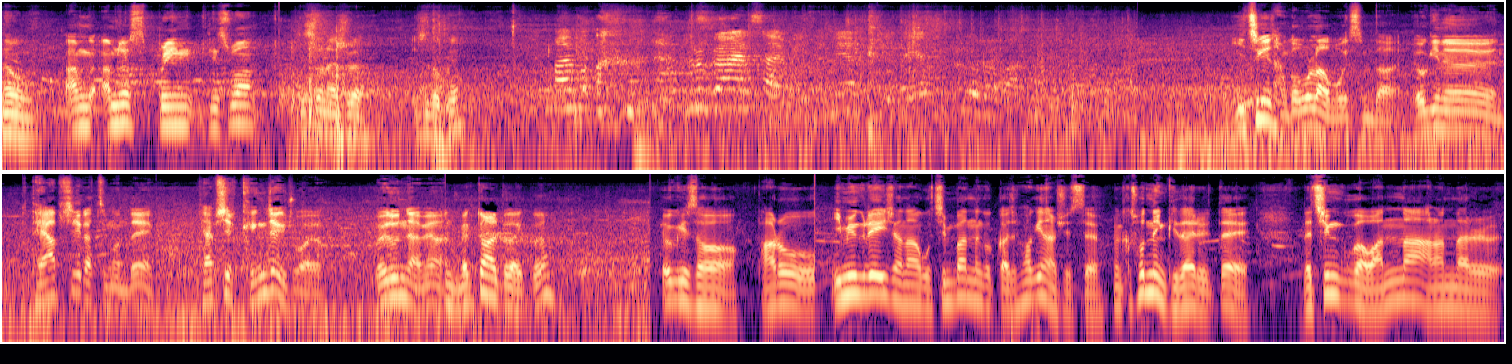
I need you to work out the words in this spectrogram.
No, I'm, I'm just bring this one, this one as well. Is it okay? I'm другая Сабина, не актива, я Шукурова. 2층에 잠깐 올라가 보겠습니다. 여기는 대합실 같은 건데 대합실 굉장히 좋아요. 왜 좋냐면 맥도날드가 있고요. 여기서 바로 이미그레이션하고 짐 받는 것까지 확인할 수 있어요. 그러니까 손님 기다릴 때 내 친구가 왔나 안 왔나를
